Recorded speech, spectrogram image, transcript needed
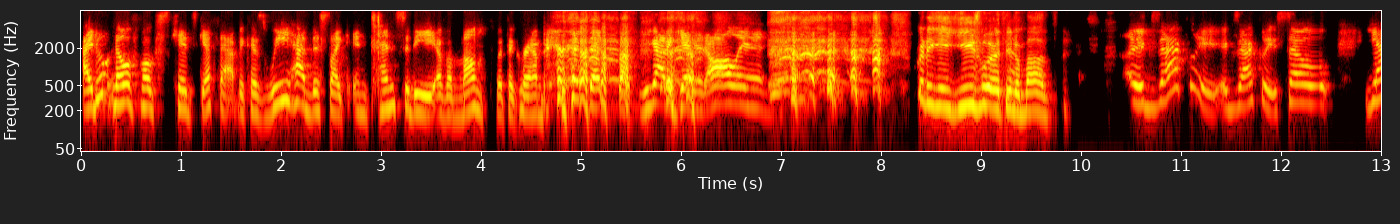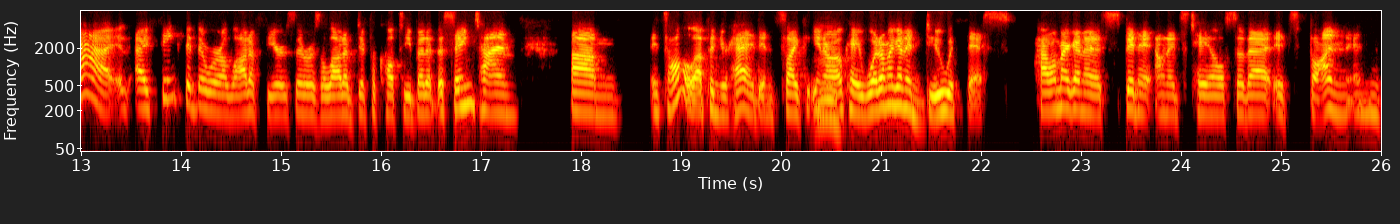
I don't know if most kids get that because we had this like intensity of a month with the grandparents that like we got to get it all in. We're gonna get years worth in a month. Exactly, exactly. So yeah, I think that there were a lot of fears. There was a lot of difficulty, but at the same time, um, it's all up in your head. And it's like, you know, mm. okay, what am I gonna do with this? How am I gonna spin it on its tail so that it's fun and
